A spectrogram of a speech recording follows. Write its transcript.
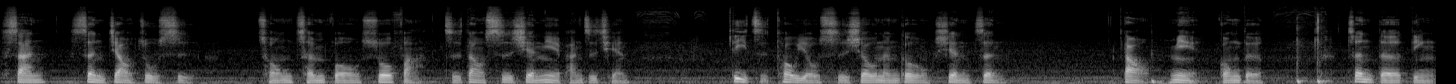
三、圣教注释，从成佛说法，直到示现涅槃之前，弟子透由实修，能够现正道灭功德，正得顶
